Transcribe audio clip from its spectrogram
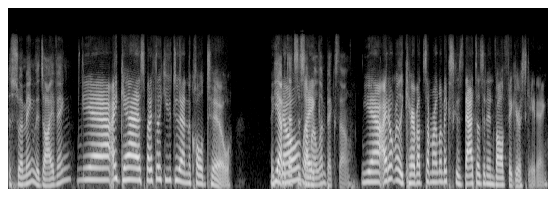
the swimming, the diving. Yeah, I guess, but I feel like you could do that in the cold too. Like, yeah, you but that's the Summer like- Olympics though. Yeah, I don't really care about Summer Olympics because that doesn't involve figure skating.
